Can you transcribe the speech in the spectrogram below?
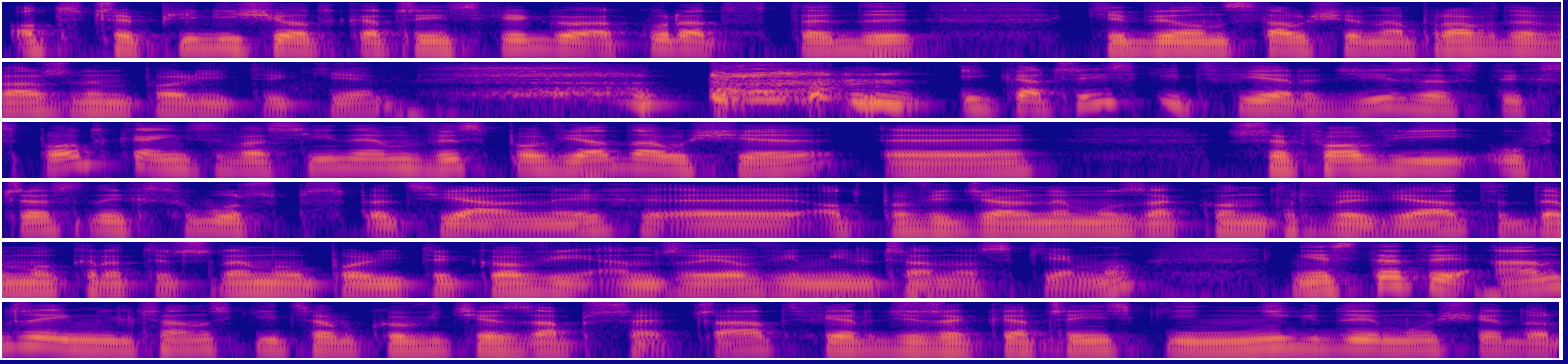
odczepili się od Kaczyńskiego akurat wtedy, kiedy on stał się naprawdę ważnym politykiem. I Kaczyński twierdzi, że z tych spotkań z Wasinem wyspowiadał się... E, szefowi ówczesnych służb specjalnych, e, odpowiedzialnemu za kontrwywiad, demokratycznemu politykowi Andrzejowi Milczanowskiemu. Niestety Andrzej Milczanowski całkowicie zaprzecza, twierdzi, że Kaczyński nigdy mu się do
